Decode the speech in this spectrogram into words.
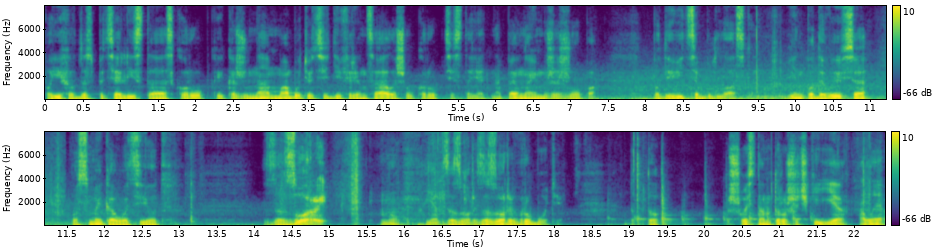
Поїхав до спеціаліста з коробки, кажу, на, мабуть, оці диференціали, що в коробці стоять, напевно, їм вже жопа. Подивіться, будь ласка. Він подивився, посмикав оці от зазори. Ну, як зазори, зазори в роботі. Тобто, щось там трошечки є, але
